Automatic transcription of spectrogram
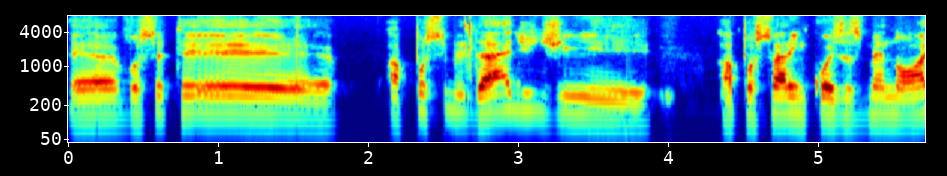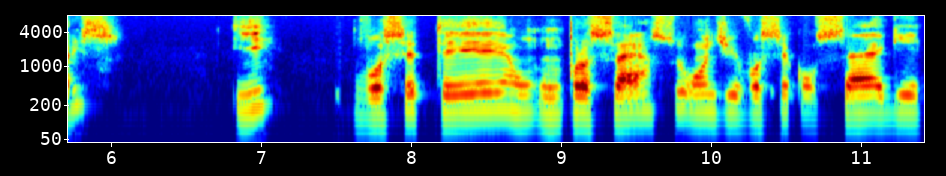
é você ter a possibilidade de apostar em coisas menores e você ter um, um processo onde você consegue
